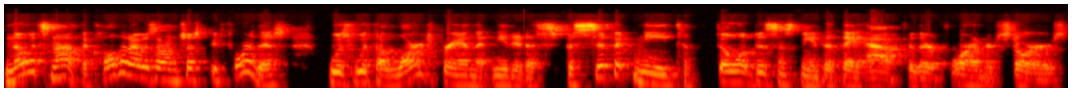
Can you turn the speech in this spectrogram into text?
No, it's not. The call that I was on just before this was with a large brand that needed a specific need to fill a business need that they have for their 400 stores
